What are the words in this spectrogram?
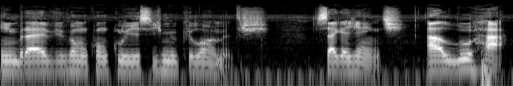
em breve vamos concluir esses mil quilômetros. Segue a gente. Aloha!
